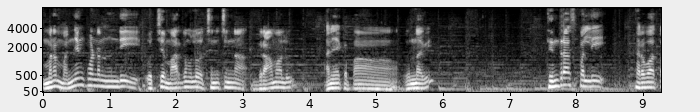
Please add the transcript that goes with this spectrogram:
మనం మన్యంకొండ నుండి వచ్చే మార్గంలో చిన్న చిన్న గ్రామాలు అనేక ఉన్నవి. తింద్రాస్పల్లి తర్వాత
